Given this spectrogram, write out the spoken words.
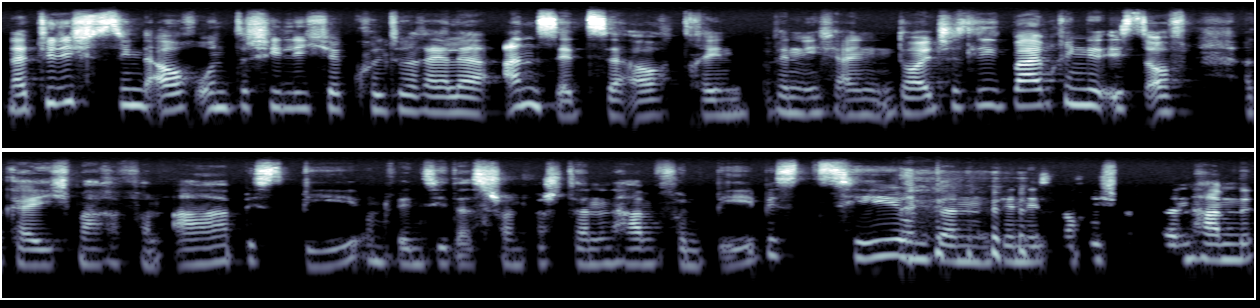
Natürlich sind auch unterschiedliche kulturelle Ansätze auch drin. Wenn ich ein deutsches Lied beibringe, ist oft, okay, ich mache von A bis B und wenn Sie das schon verstanden haben, von B bis C und dann, wenn Sie es noch nicht verstanden haben,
